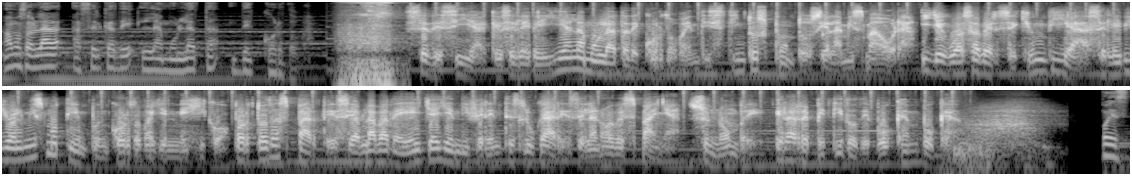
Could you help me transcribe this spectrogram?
Vamos a hablar acerca de la mulata de Córdoba. Se decía que se le veía la mulata de Córdoba en distintos puntos y a la misma hora, y llegó a saberse que un día se le vio al mismo tiempo en Córdoba y en México. Por todas partes se hablaba de ella y en diferentes lugares de la Nueva España. Su nombre era repetido de boca en boca. Pues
